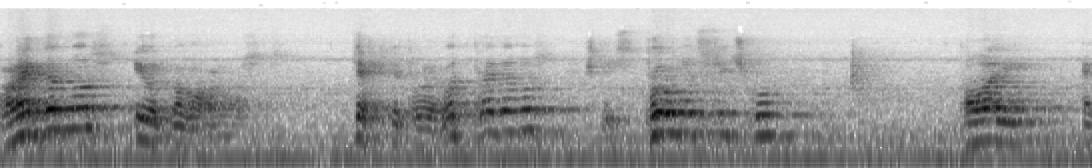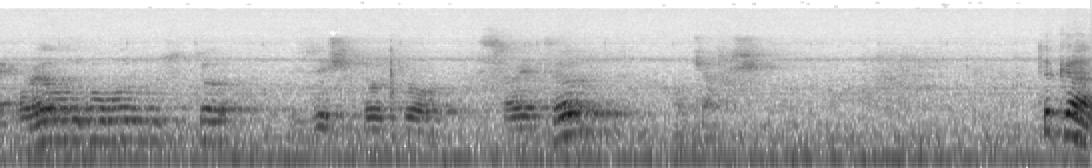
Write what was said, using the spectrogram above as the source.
Преданост и отговорност. Те ще проявят преданост, ще изпълнят всичко. Той е поел отговорността, защото света очакваше. Така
